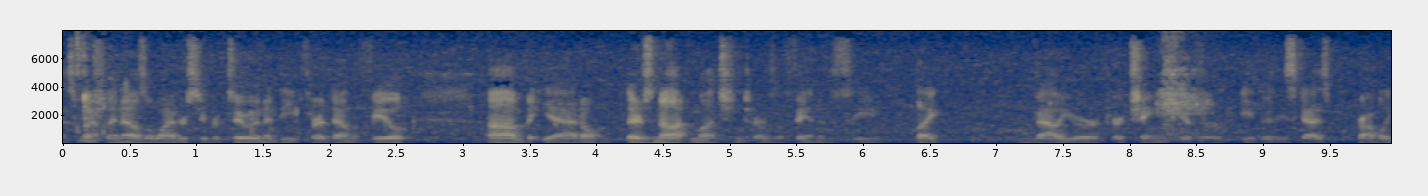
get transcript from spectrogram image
especially now as a wide receiver too and a deep threat down the field. Um, but yeah, I don't. There's not much in terms of fantasy like value or, or change here for either of these guys. Probably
